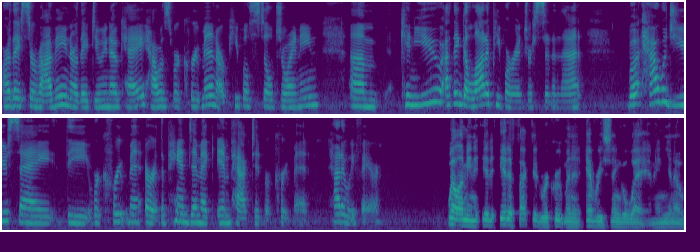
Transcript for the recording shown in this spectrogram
Are they surviving? Are they doing okay? How is recruitment? Are people still joining? Um, can you? I think a lot of people are interested in that. But how would you say the recruitment or the pandemic impacted recruitment? How do we fare? Well, I mean, it, it affected recruitment in every single way. I mean, you know,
